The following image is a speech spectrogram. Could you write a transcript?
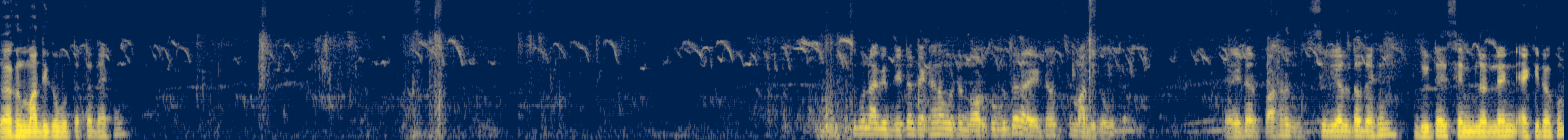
তো এখন মাদি কবুতরটা দেখাই। কিছুক্ষণ আগে যেটা দেখালাম ওটা নর কবুতর আর এটা হচ্ছে মাদি কবুতর। এটার পাখার সিরিয়ালটা দেখেন, দুইটাই সেমিলার লাইন একই রকম।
